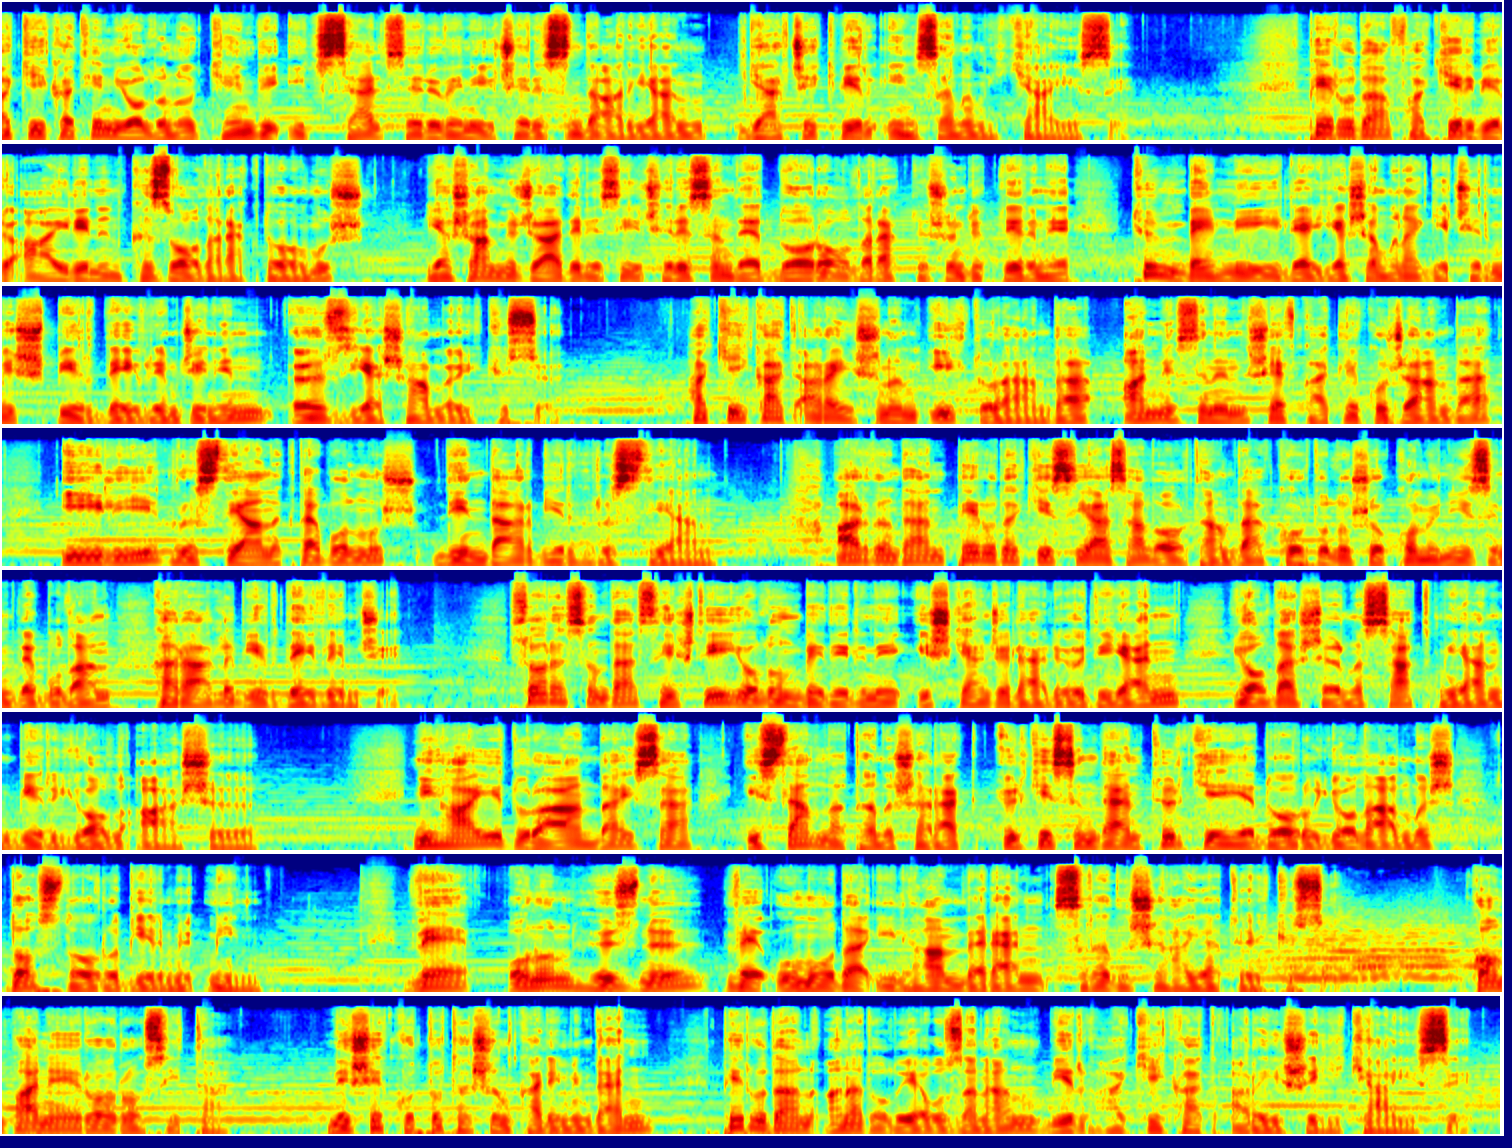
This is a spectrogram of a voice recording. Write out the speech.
hakikatin yolunu kendi içsel serüveni içerisinde arayan gerçek bir insanın hikayesi. Peru'da fakir bir ailenin kızı olarak doğmuş, yaşam mücadelesi içerisinde doğru olarak düşündüklerini tüm benliğiyle yaşamına geçirmiş bir devrimcinin öz yaşam öyküsü. Hakikat arayışının ilk durağında annesinin şefkatli kucağında iyiliği Hristiyanlıkta bulmuş dindar bir Hristiyan. Ardından Peru'daki siyasal ortamda kurtuluşu komünizmde bulan kararlı bir devrimci. Sonrasında seçtiği yolun bedelini işkencelerle ödeyen, yoldaşlarını satmayan bir yol aşığı. Nihai durağındaysa İslam'la tanışarak ülkesinden Türkiye'ye doğru yol almış dosdoğru bir mümin. Ve onun hüznü ve umuda ilham veren sıra dışı hayat öyküsü. Companero Rosita, Neşe Kutlutaş'ın kaleminden Peru'dan Anadolu'ya uzanan bir hakikat arayışı hikayesi.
